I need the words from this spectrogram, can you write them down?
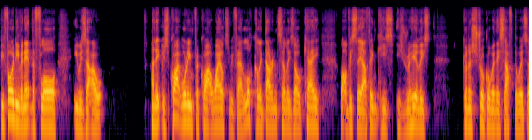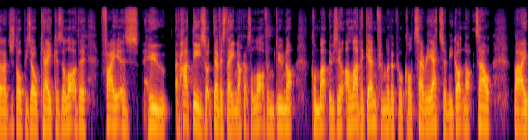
before he even hit the floor, he was out. And it was quite worrying for quite a while, to be fair. Luckily, Darren Till is okay. But obviously, I think he's he's really going to struggle with this afterwards. And I just hope he's okay because a lot of the fighters who have had these sort of devastating knockouts, a lot of them do not come back. There was a lad again from Liverpool called Terry Etim. He got knocked out by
